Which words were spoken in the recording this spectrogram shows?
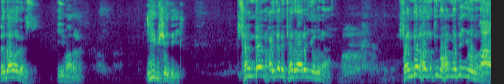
Bedava verirsin imanını. İyi bir şey değil. Senden Haydar-ı Kerrar'ın yoluna. Senden Hazreti Muhammed'in yoluna.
